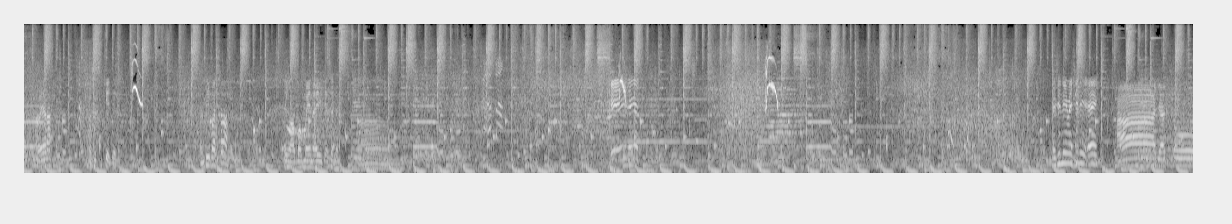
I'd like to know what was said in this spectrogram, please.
Tak payah lah. Masuk sikit je. Nanti basah. Tengok abang main air kat sana. Ah. Eh, jangan. Main sini, main sini. Eh. Ah, jatuh.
